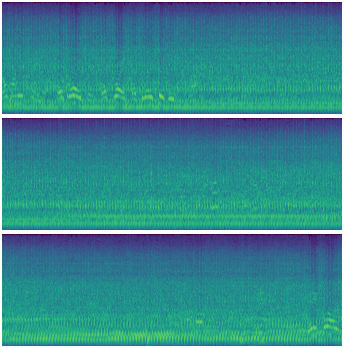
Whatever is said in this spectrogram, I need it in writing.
No money is changed. that's right. That's right. That's the way it should be. Getting close.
